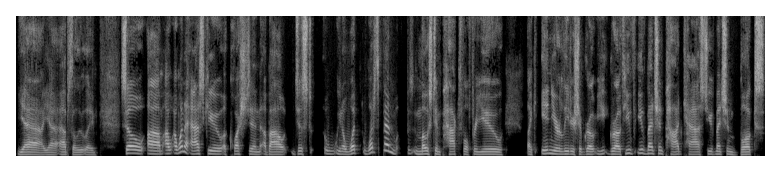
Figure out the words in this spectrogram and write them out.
Yeah, yeah, absolutely. So um, I, I want to ask you a question about just you know what what's been most impactful for you like in your leadership growth growth you've you've mentioned podcasts you've mentioned books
